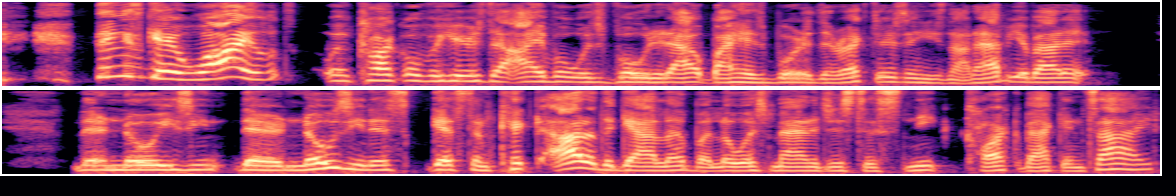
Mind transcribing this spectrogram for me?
Things get wild when Clark overhears that Ivo was voted out by his board of directors and he's not happy about it. Their noisy, their nosiness gets them kicked out of the gala, but Lois manages to sneak Clark back inside.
